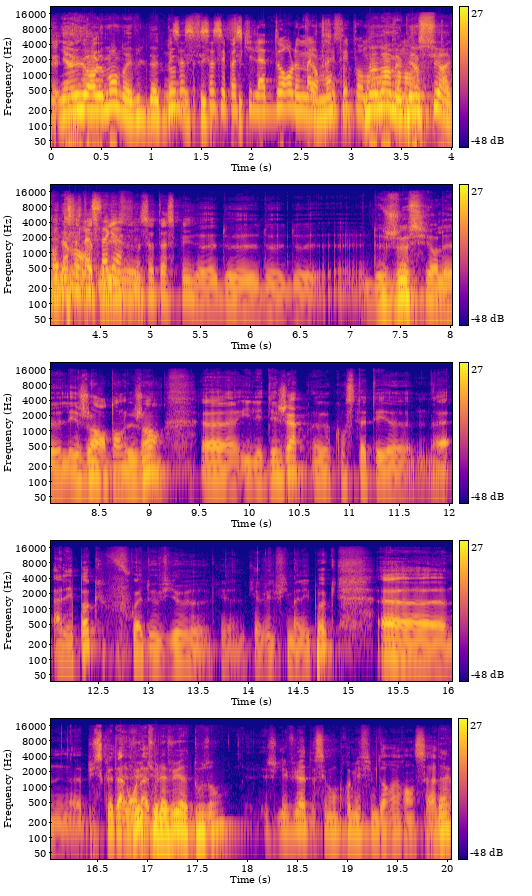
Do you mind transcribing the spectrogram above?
Il y a un hurlement dans Dead 2. Mais ça, c'est parce qu'il adore le maltraiter pendant. Non, non, mais bien sûr, évidemment. Cet aspect, cet aspect de, de, de, de, jeu sur les genres dans le genre, il est déjà constaté à, à l'époque, foi de vieux qui avait le film à l'époque. Euh, puisque tu l'as vu à 12 ans? Je l'ai vu, c'est mon premier film d'horreur en salle.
